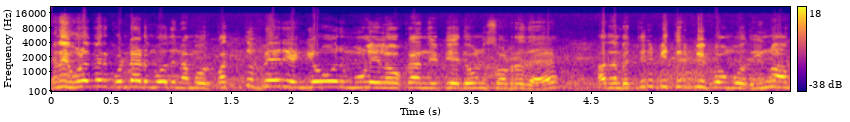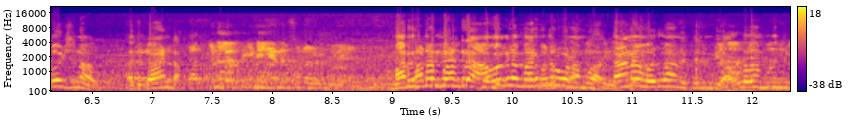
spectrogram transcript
ஏன்னா இவ்வளோ பேர் கொண்டாடும் போது நம்ம ஒரு பத்து பேர் எங்கேயோ ஒரு மூலையில் உட்காந்துட்டு ஏதோ ஒன்று சொல்கிறத அது நம்ம திருப்பி திருப்பி போகும்போது இன்னும் அபர்ஷன் ஆகும். அது வேண்டாம். மறந்துடுன்ற அவங்கள மறந்துடுவோம் நம்ம. தானே வருவாங்க திரும்பி. அவ்வளோதான் முடிஞ்சு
